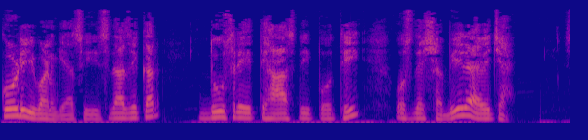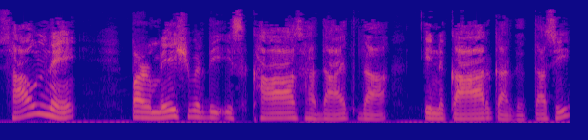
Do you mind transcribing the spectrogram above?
ਕੋੜੀ ਬਣ ਗਿਆ ਸੀ। ਇਸ ਦਾ ਜ਼ਿਕਰ ਦੂਸਰੇ ਇਤਿਹਾਸ ਦੀ ਪੋਥੀ ਉਸ ਦੇ 26 ਅਧਿਆਇ ਵਿੱਚ ਹੈ। ਸਾਊਲ ਨੇ ਪਰਮੇਸ਼ਵਰ ਦੀ ਇਸ ਖਾਸ ਹਦਾਇਤ ਦਾ ਇਨਕਾਰ ਕਰ ਦਿੱਤਾ ਸੀ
